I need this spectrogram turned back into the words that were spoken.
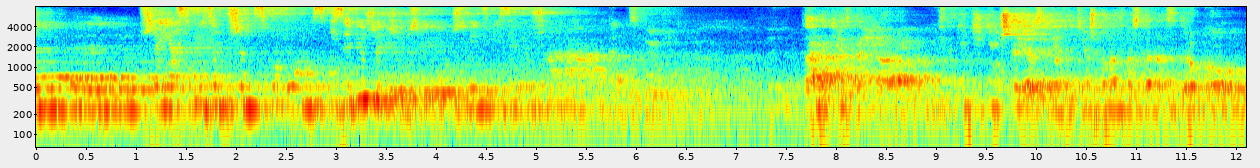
e, przejazd ulicą Przemysłową z Gizewiusza, jeżeli Tak, jest, taka, jest taki dziki przejazd, który ciężko nazwać teraz drogą.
